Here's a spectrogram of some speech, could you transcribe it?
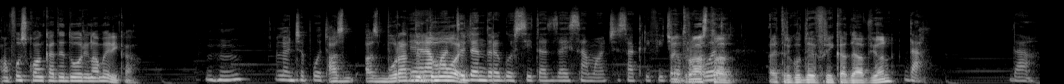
am fost cu Anca de două ori în America. Mm-hmm. La început. A, a zburat Eram de două ori. Eram atât de îndrăgostită, îți dai seama ce sacrificiu Pentru asta ai trecut de frica de avion? Da. Da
